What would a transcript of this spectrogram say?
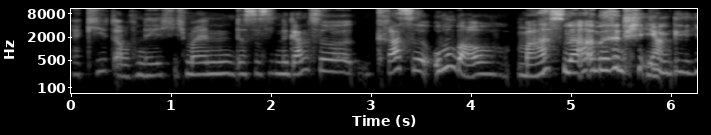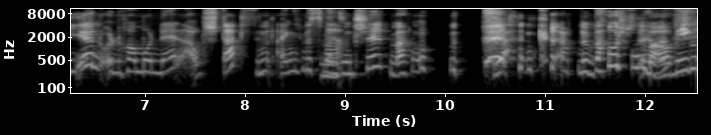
Er geht auch nicht. Ich meine, das ist eine ganze krasse Umbaumaßnahme, die ja. im Gehirn und hormonell auch stattfindet. Eigentlich müsste man ja. so ein Schild machen. Ja. Gerade eine Baustelle. Umbau, wegen,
